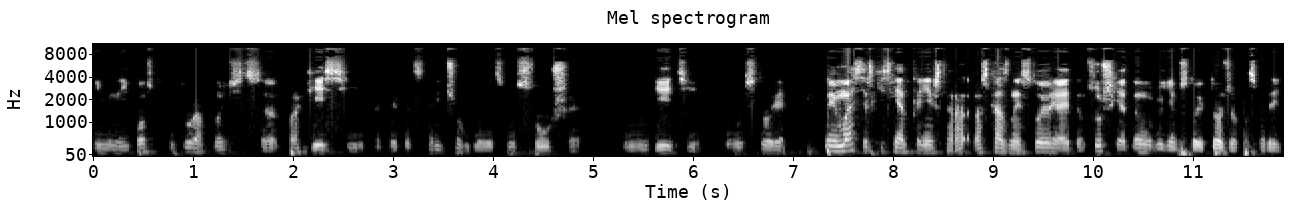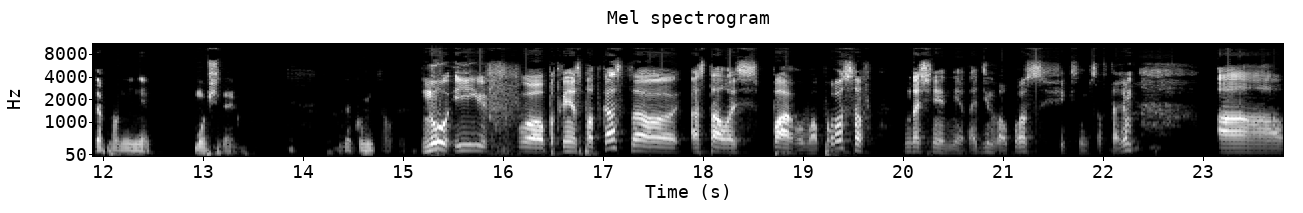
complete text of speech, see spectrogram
именно японская культура относится к профессии, как этот старичок делает свой суши, его дети, его история. Ну и мастерски снят, конечно, рассказанная история о этом суши. Я думаю, людям стоит тоже посмотреть дополнение мощное документалка. Ну и в, под конец подкаста осталось пару вопросов. Ну, точнее, нет, один вопрос, фиг с ним со вторым. А,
